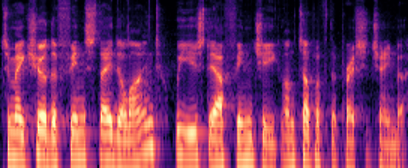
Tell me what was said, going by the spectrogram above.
To make sure the fin stayed aligned, we used our fin jig on top of the pressure chamber.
